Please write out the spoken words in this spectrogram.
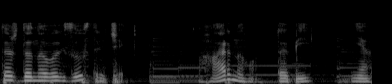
Тож до нових зустрічей. Гарного тобі дня!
